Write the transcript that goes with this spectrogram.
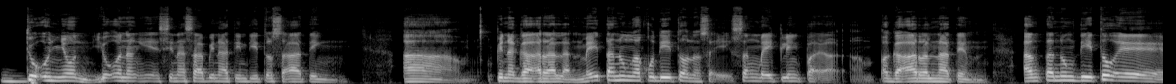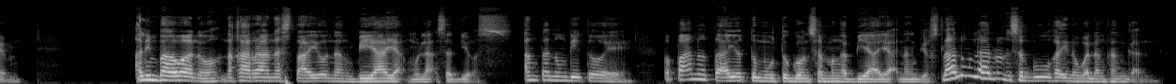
Doon yun. Yun ang sinasabi natin dito sa ating ah, pinag-aaralan. May tanong ako dito no, sa isang maikling pa, ah, pag-aaral natin. Ang tanong dito eh, alimbawa no, nakaranas tayo ng biyaya mula sa Diyos. Ang tanong dito eh, paano tayo tumutugon sa mga biyaya ng Diyos? Lalong-lalo na sa buhay na walang hanggan.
